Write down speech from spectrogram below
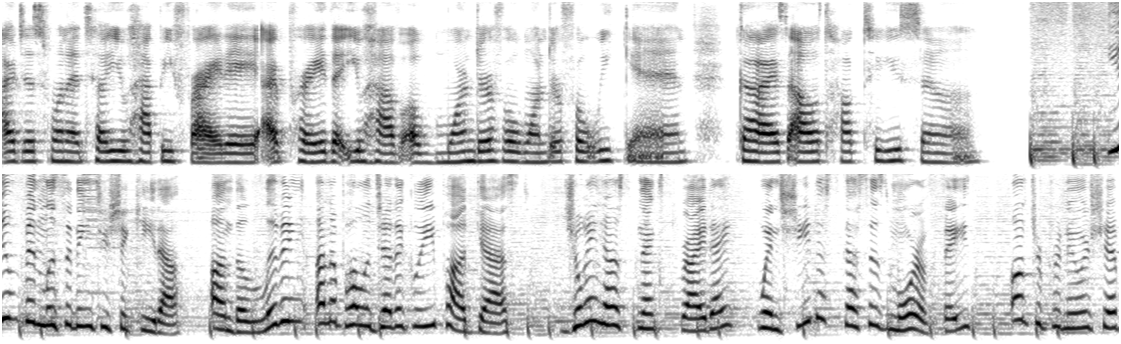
I just want to tell you happy Friday. I pray that you have a wonderful, wonderful weekend. Guys, I'll talk to you soon. You've been listening to Shakita on the Living Unapologetically podcast. Join us next Friday when she discusses more of faith, entrepreneurship,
